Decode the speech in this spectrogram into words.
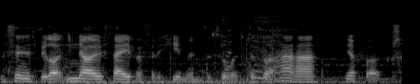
There seems to be like no favour for the humans at all. It's just like, haha, you're fucked.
